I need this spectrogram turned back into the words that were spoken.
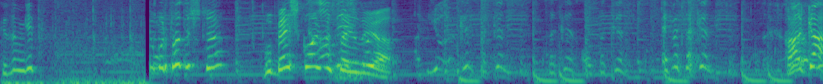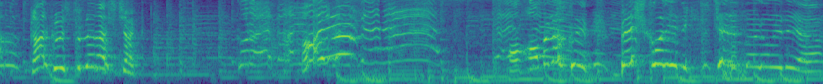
Kızım git. Yumurta düştü. Bu 5 gol mü sayılıyor? Yok sakın sakın. Sakın. Efe sakın. Kanka, kanka üstümden açacak. Koru Efe hayır. Hayır. Ya A- amına koyayım. 5 gol yedik. Sikerim böyle oyunu ya.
